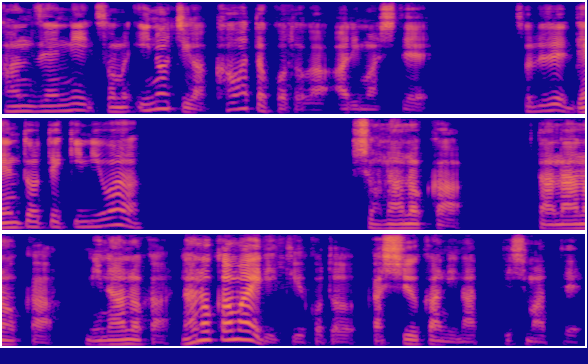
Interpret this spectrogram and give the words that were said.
完全にその命が変わったことがありまして、それで伝統的には、書なのか、蓋なのか、身なのか、7日参りということが習慣になってしまって、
